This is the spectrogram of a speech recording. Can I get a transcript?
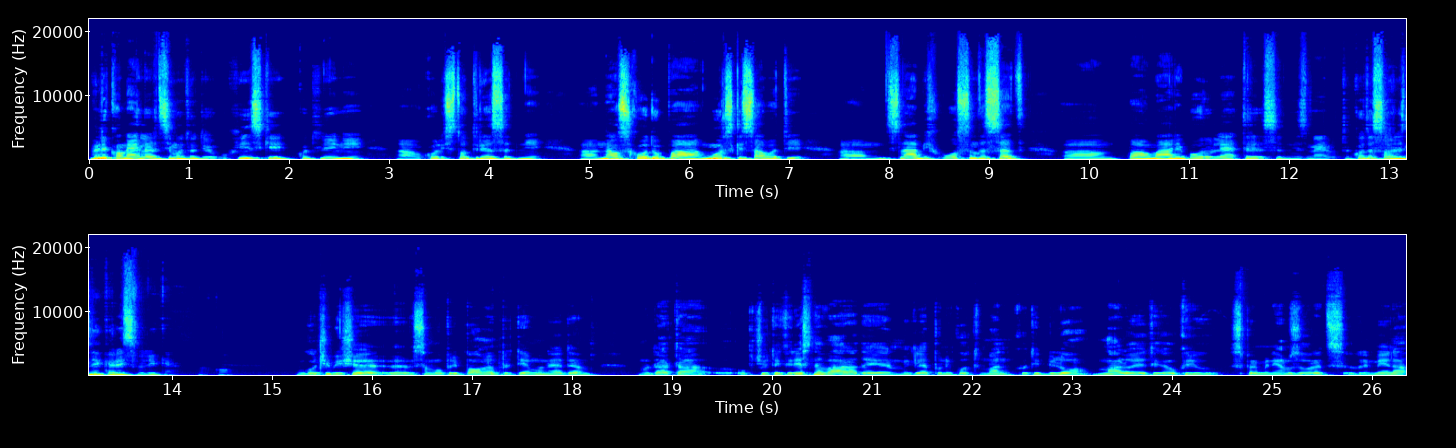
veliko megle, recimo tudi v Buhinski kotlini, okoli 130 dni, na vzhodu pa v Murski soboti um, slabih 80, um, pa v Mariboru le 30 dni zmero. Tako da so razlike res velike. Mogoče bi še eh, samo pripomnil pri tem, da morda ta občutek res ne vara, da je megle ponekod manj, kot je bilo, malo je tega ukril spremenjen vzorec vremena,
